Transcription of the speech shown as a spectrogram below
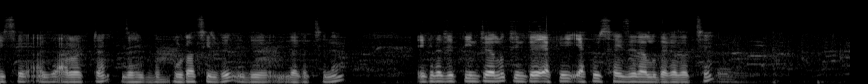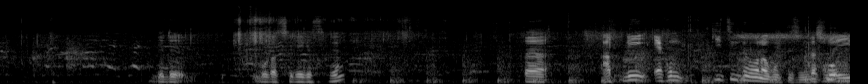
নিচে আরও একটা, যাই হোক বোটা ছিঁড়বে এদের দেখাচ্ছি না। এখানে যে তিনটে আলু, তিনটে একই একই সাইজের আলু দেখা যাচ্ছে। যেটা বোটা ছিঁড়ে গেছে তা আপনি এখন কি চিন্তা ভাবনা করতেছেন? আসলে এই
